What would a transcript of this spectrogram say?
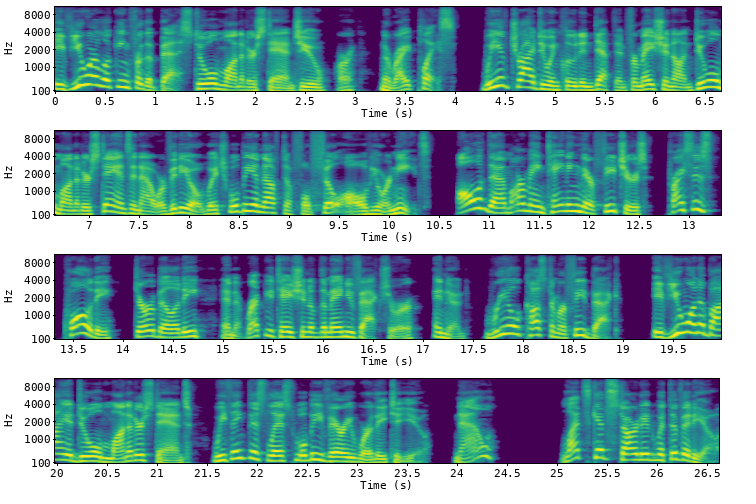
If you are looking for the best dual monitor stands, you are in the right place. We have tried to include in-depth information on dual monitor stands in our video which will be enough to fulfill all of your needs. All of them are maintaining their features, prices, quality, durability, and the reputation of the manufacturer, and then real customer feedback. If you want to buy a dual monitor stand, we think this list will be very worthy to you. Now, let's get started with the video.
